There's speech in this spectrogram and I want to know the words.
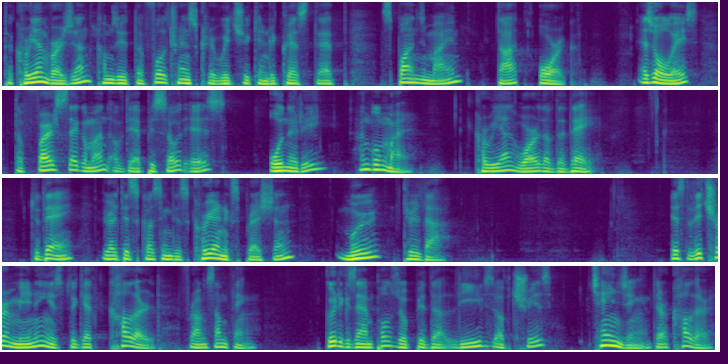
The Korean version comes with the full transcript, which you can request at spongemind.org. As always, the first segment of the episode is 오늘이 한국말, Korean word of the day. Today, we are discussing this Korean expression, 물 들다. Its literal meaning is to get colored from something. Good examples would be the leaves of trees changing their color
